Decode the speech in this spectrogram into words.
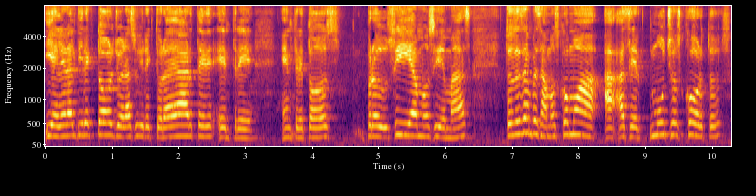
y él era el director, yo era su directora de arte, entre, entre todos producíamos y demás. Entonces empezamos como a, hacer muchos cortos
